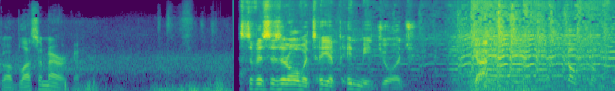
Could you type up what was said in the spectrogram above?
God bless America. The Rest of this isn't over till you pin me, George. Got it. Go, go, go.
